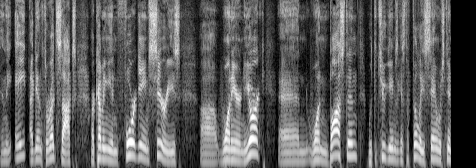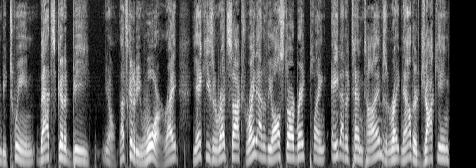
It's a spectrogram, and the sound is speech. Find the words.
and the eight against the Red Sox are coming in four game series. Uh, one here in New York and one in Boston, with the two games against the Phillies sandwiched in between. That's going to be you know, that's going to be war, right? Yankees and Red Sox right out of the All Star break playing eight out of 10 times. And right now they're jockeying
